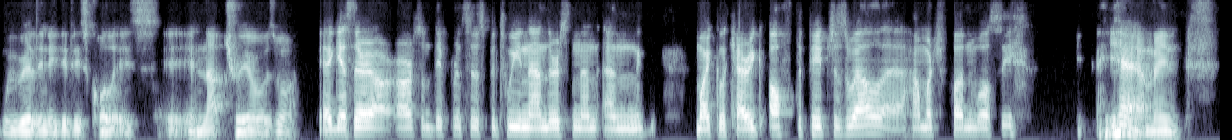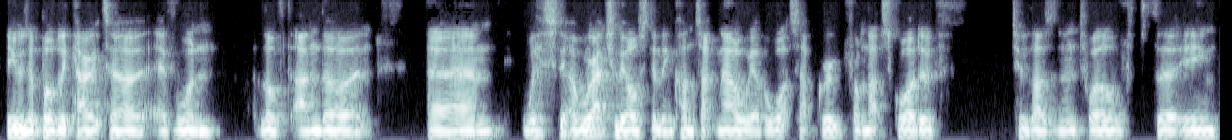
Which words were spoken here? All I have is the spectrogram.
we really needed his qualities in that trio as well. I guess there are, are some differences between Anderson and, and Michael Carrick off the pitch as well. Uh, how much fun was he? Yeah, I mean, he was a bubbly character. Everyone loved Ando, and um, we're still we're actually all still in contact now. We have a WhatsApp group from that squad of 2012, 13.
